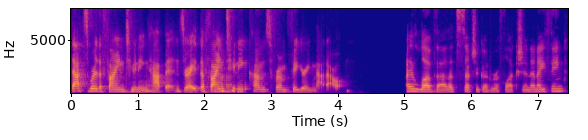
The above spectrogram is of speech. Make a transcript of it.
that's where the fine tuning happens, right? The fine tuning comes from figuring that out. I love that. That's such a good reflection. And I think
